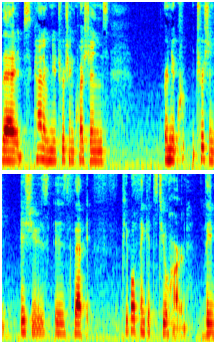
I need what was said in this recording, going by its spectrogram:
that kind of nutrition questions or nutrition issues is that people think it's too hard. They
